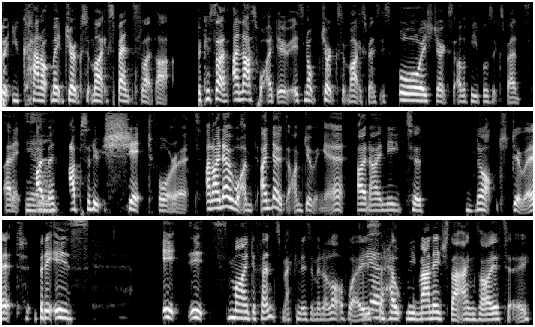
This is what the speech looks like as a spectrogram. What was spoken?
but you cannot make jokes at my expense like that. Because that, and that's what I do. It's not jokes at my expense. It's always jokes at other people's expense, and it's I'm an absolute shit for it. And I know what I'm. I know that I'm doing it, and I need to not do it. But it is, it it's my defense mechanism in a lot of ways Yeah. to help me manage that anxiety.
